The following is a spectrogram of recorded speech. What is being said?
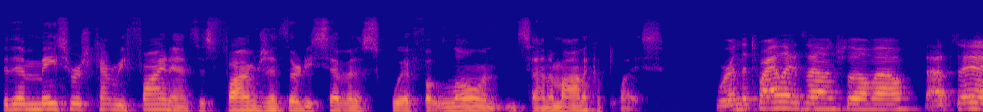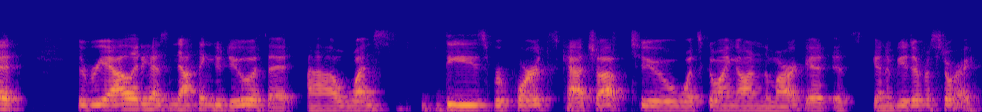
But then Macerich can't refinance this 537 a square foot loan in Santa Monica Place. We're in the twilight zone, Shlomo. That's it. The reality has nothing to do with it. Uh, once these reports catch up to what's going on in the market, it's going to be a different story.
